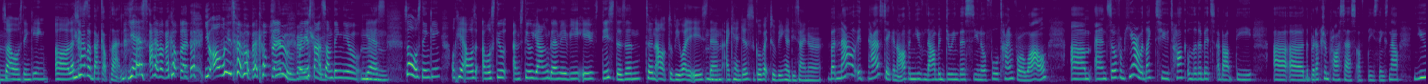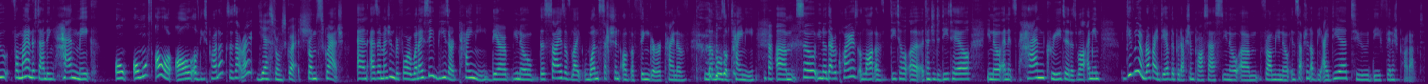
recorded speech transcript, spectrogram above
So I was thinking, uh, let's You just have a backup plan. Yes, I have a backup plan. You always have a backup plan True, when you start true. Mm. something new. Yes. So I was thinking, okay, I was I was still I'm still young. Then maybe if this doesn't turn out to be what it is, then Mm-hmm. I can just go back to being a designer. But now it has taken off, and you've now been doing this, you know, full time for a while. Um, and so from here, I would like to talk a little bit about the uh, uh, the production process of these things. Now, you, from my understanding, hand make al- almost all or all of these products. Is that right? Yes, from scratch. From scratch. And as I mentioned before, when I say these are tiny, they are, you know, the size of like one section of a finger kind of levels of tiny. Um, so, you know, that requires a lot of detail, uh, attention to detail, you know, and it's hand created as well. I mean, give me a rough idea of the production process, you know, um, from, you know, inception of the idea to the finished product.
